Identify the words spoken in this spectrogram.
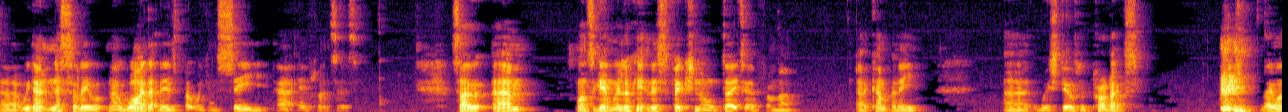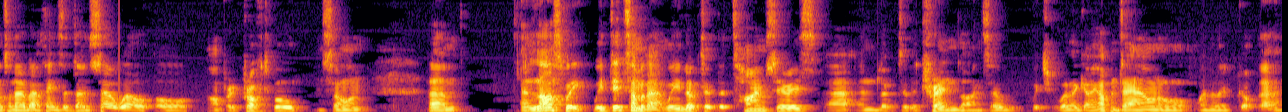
Uh, we don't necessarily know why that is, but we can see uh, influences. So um, once again, we're looking at this fictional data from a, a company uh, which deals with products. they want to know about things that don't sell well or aren't very profitable and so on. Um, and last week we did some of that. We looked at the time series uh, and looked at the trend line. So which were they going up and down, or whether they've got uh,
